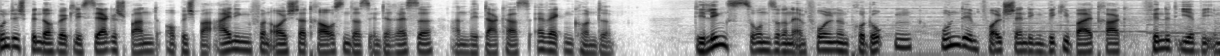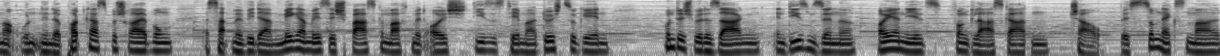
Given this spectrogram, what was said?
Und ich bin doch wirklich sehr gespannt, ob ich bei einigen von euch da draußen das Interesse an Medakas erwecken konnte. Die Links zu unseren empfohlenen Produkten und dem vollständigen Wiki-Beitrag findet ihr wie immer unten in der Podcast-Beschreibung. Es hat mir wieder megamäßig Spaß gemacht, mit euch dieses Thema durchzugehen. Und ich würde sagen, in diesem Sinne, euer Nils von Glasgarten. Ciao, bis zum nächsten Mal.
